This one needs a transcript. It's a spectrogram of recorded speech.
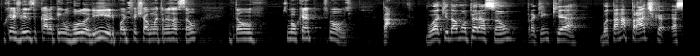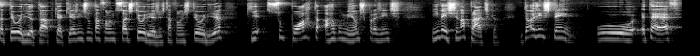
Porque às vezes o cara tem um rolo ali, ele pode fechar alguma transação. Então, Small cap, small 11. Tá. Vou aqui dar uma operação para quem quer botar na prática essa teoria, tá? Porque aqui a gente não está falando só de teoria, a gente está falando de teoria que suporta argumentos para a gente investir na prática. Então a gente tem o ETF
